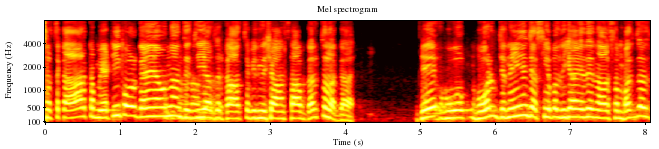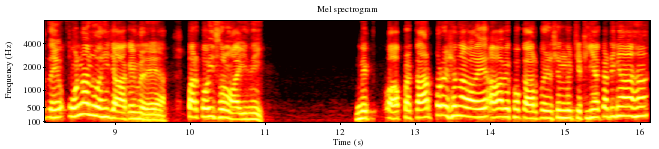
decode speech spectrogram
ਸਤਕਾਰ ਕਮੇਟੀ ਕੋਲ ਗਏ ਆ ਉਹਨਾਂ ਨੂੰ ਦਿੱਤੀ ਆ ਦਰਖਾਸਤ ਵੀ ਨਿਸ਼ਾਨ ਸਾਹਿਬ ਗਲਤ ਲੱਗਾ ਜੇ ਹੋਰ ਹੋਰ ਜਿੰਨੀਆਂ ਜੱਸੀਆਂ ਬੰਦੀਆਂ ਇਹਦੇ ਨਾਲ ਸੰਬੰਧਿਤ ਨੇ ਉਹਨਾਂ ਨੂੰ ਅਸੀਂ ਜਾ ਕੇ ਮਿਲੇ ਆ ਪਰ ਕੋਈ ਸੁਣਵਾਈ ਨਹੀਂ। ਆਪਣਾ ਕਾਰਪੋਰੇਸ਼ਨ ਵਾਲੇ ਆ ਵੇਖੋ ਕਾਰਪੋਰੇਸ਼ਨ ਨੂੰ ਚਿੱਠੀਆਂ ਕੱਢੀਆਂ ਹਾਂ।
